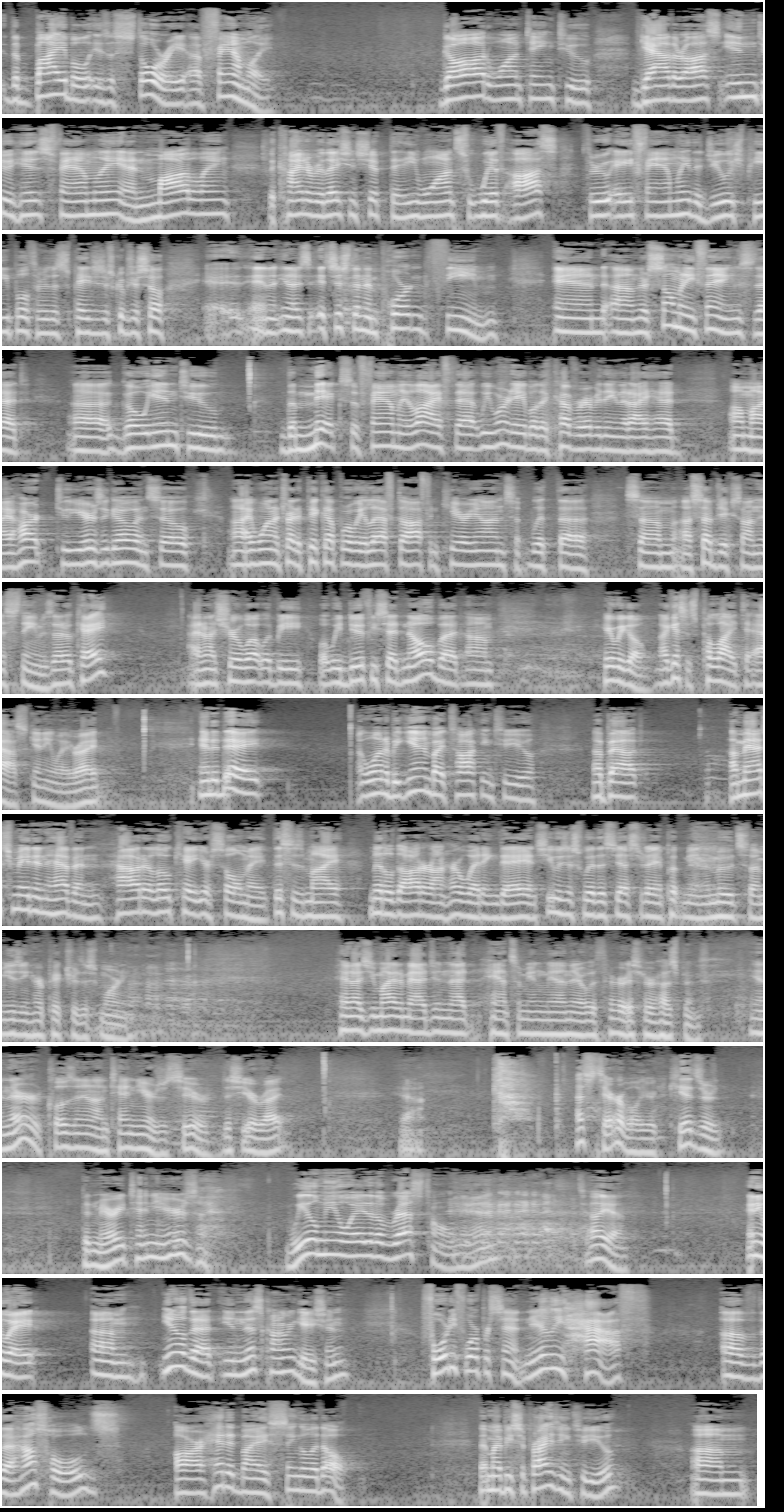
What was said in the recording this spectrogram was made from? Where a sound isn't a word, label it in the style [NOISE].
the Bible is a story of family. God wanting to gather us into His family and modeling the kind of relationship that He wants with us through a family, the Jewish people, through the pages of Scripture. So, and you know, it's, it's just an important theme, and um, there's so many things that uh, go into the mix of family life that we weren't able to cover everything that I had on my heart two years ago, and so I want to try to pick up where we left off and carry on with uh, some uh, subjects on this theme. Is that okay? I'm not sure what would be what we'd do if you said no, but um, here we go. I guess it's polite to ask anyway, right? And today, I want to begin by talking to you about a match made in heaven, how to locate your soulmate. This is my middle daughter on her wedding day, and she was just with us yesterday and put me in the mood, so I'm using her picture this morning. And as you might imagine, that handsome young man there with her is her husband. And they're closing in on 10 years. It's here, this year, right? Yeah. That's terrible. Your kids are been married 10 years. Wheel me away to the rest home, man. [LAUGHS] Tell you. Anyway, um, you know that in this congregation, 44%, nearly half of the households are headed by a single adult. That might be surprising to you. Um,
